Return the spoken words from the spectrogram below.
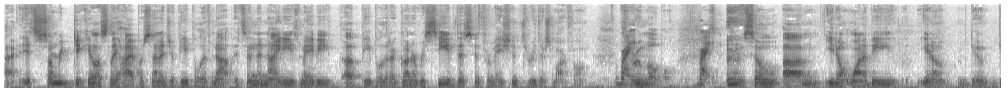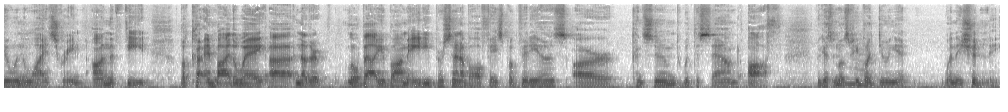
uh, it's some ridiculously high percentage of people, if not, it's in the 90s maybe, of people that are going to receive this information through their smartphone, Right. through mobile. Right. so um, you don't want to be, you know, do, doing the widescreen on the feed. But and by the way, uh, another little value bomb: 80% of all Facebook videos are consumed with the sound off because most people are doing it when they shouldn't be,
